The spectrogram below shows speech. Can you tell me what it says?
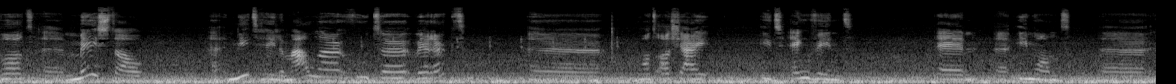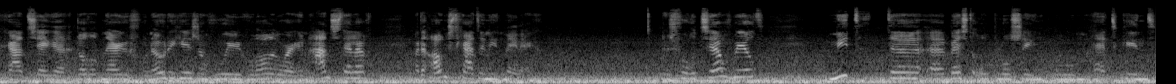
Wat uh, meestal niet helemaal goed werkt. Want als jij iets eng vindt en eh, iemand eh, gaat zeggen dat het nergens voor nodig is, dan voel je je vooral heel erg een aansteller. Maar de angst gaat er niet mee weg. Dus voor het zelfbeeld niet de eh, beste oplossing om het kind,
